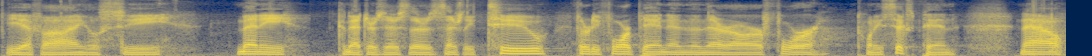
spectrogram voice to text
EFI, you'll see many connectors there. So there's essentially two 34 pin, and then there are four 26 pin. Now,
